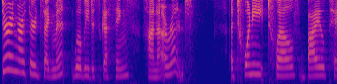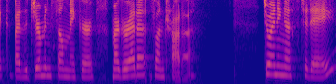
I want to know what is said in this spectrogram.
During our third segment, we'll be discussing Hannah Arendt, a 2012 biopic by the German filmmaker Margarethe von Trotta. Joining us today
